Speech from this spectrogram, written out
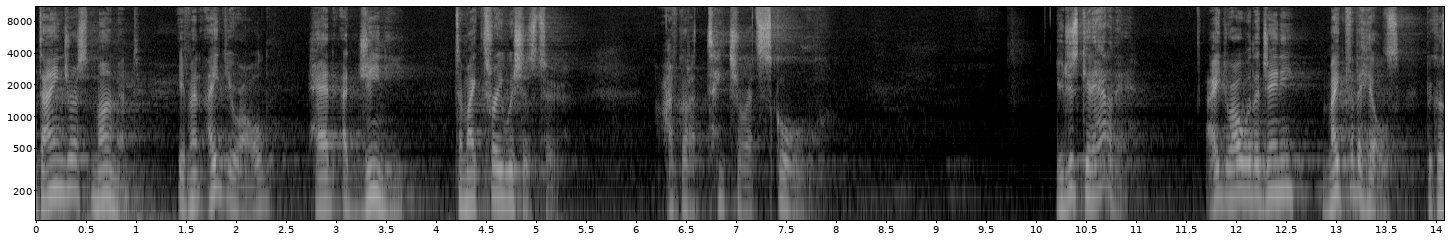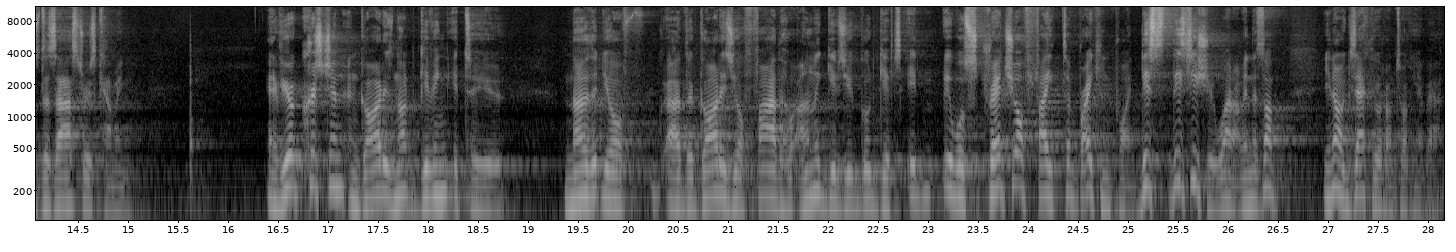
dangerous moment if an eight year old had a genie to make three wishes to. I've got a teacher at school. You just get out of there. Eight old with a genie, make for the hills because disaster is coming. And if you're a Christian and God is not giving it to you, know that, your, uh, that God is your Father who only gives you good gifts. It, it will stretch your faith to breaking point. This, this issue won't. I mean, it's not, you know exactly what I'm talking about.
